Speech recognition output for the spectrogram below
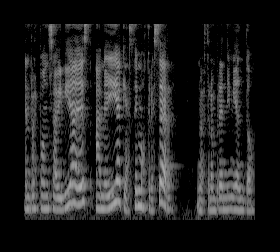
en responsabilidades a medida que hacemos crecer nuestro emprendimiento.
